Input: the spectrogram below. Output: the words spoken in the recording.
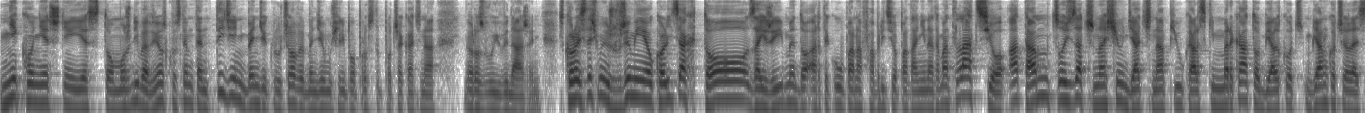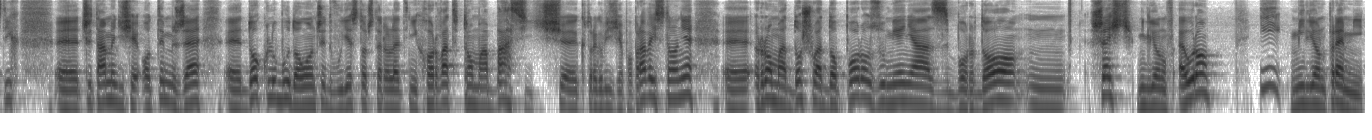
niekoniecznie jest to możliwe. W związku z tym ten tydzień będzie kluczowy, będziemy musieli po prostu poczekać na rozwój wydarzeń. Skoro jesteśmy już w Rzymie i okolicach, to zajrzyjmy do artykułu pana Fabrizio Patani na temat Lazio, a tam coś zaczyna się dziać na piłkarskim Mercato. Bianco, Celestich czytamy dzisiaj o tym, że e, do klubu dołączy 24-letni Chorwat Toma Basic, e, którego widzicie po prawej stronie. Roma doszła do porozumienia z Bordeaux 6 mm, milionów euro i milion premii.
